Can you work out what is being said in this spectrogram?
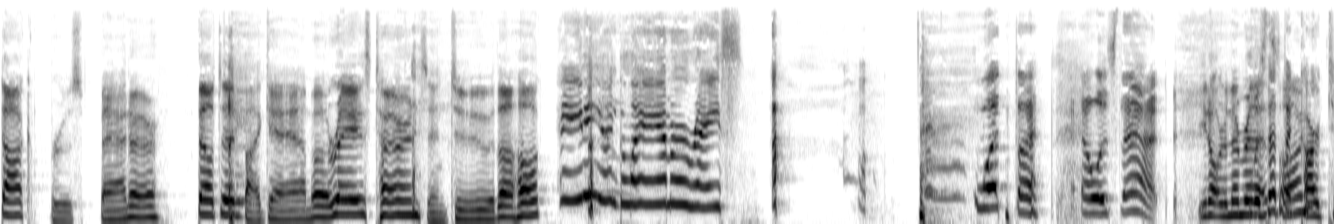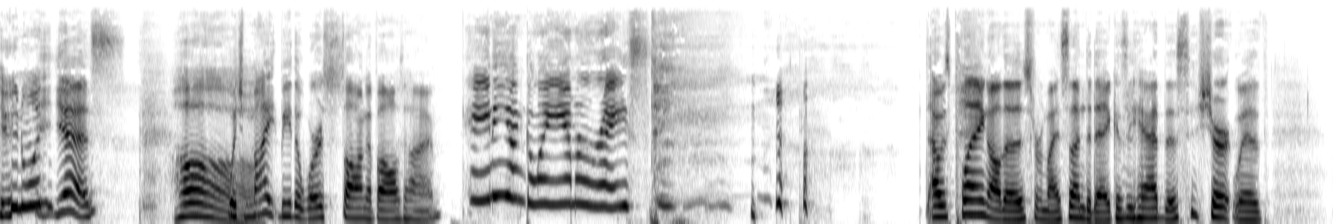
Doc Bruce Banner, belted by gamma rays, turns into the Hulk. Hating on glamour race. What the hell is that? You don't remember that? Was that, that the song? cartoon one? Yes. Oh, Which might be the worst song of all time. Hating on glamour race. I was playing all those for my son today because he had this shirt with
